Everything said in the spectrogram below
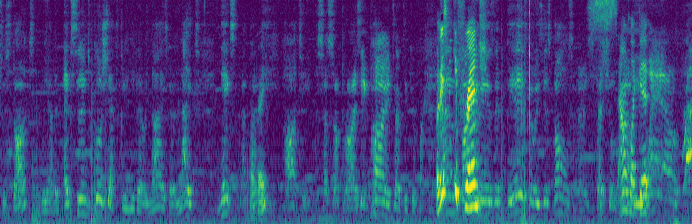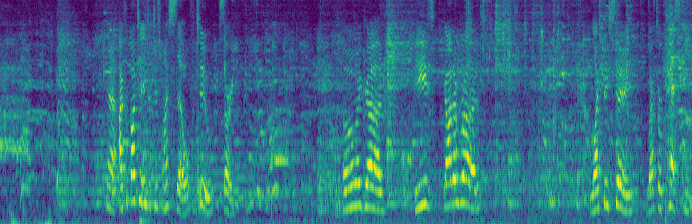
To start, we have an excellent clochette, creamy, very nice, very light. Next, a Okay. hearty with a surprising bite. I think you'll find. Are they speaking French? finally, the pièce de résistance, very special. Sounds like it. Yeah, I forgot to introduce myself too. Sorry. Oh my god. He's gotta run. Like they say, rats are pesky.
